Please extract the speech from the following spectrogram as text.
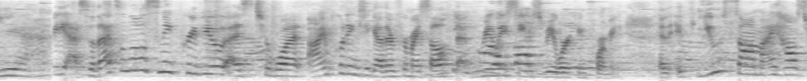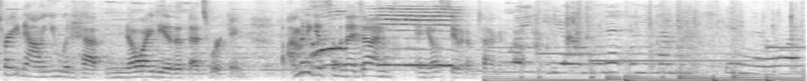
Yeah. But yeah, so that's a little sneak preview as to what I'm putting together for myself that really seems to be working for me. And if you saw my house right now, you would have no idea that that's working. But I'm gonna get some of that done and you'll see what I'm talking about. Wait here a minute and then, you know, I'm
